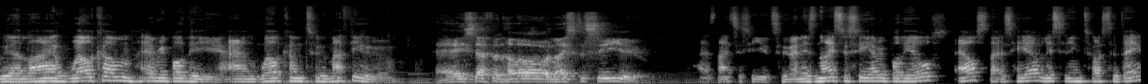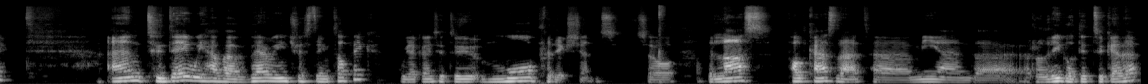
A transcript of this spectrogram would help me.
we are live. Welcome, everybody, and welcome to Matthew. Hey, Stefan. Hello. Nice to see you. It's nice to see you too. And it's nice to see everybody else, else that is here listening to us today. And today we have a very interesting topic. We are going to do more predictions. So, the last podcast that uh, me and uh, Rodrigo did together,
